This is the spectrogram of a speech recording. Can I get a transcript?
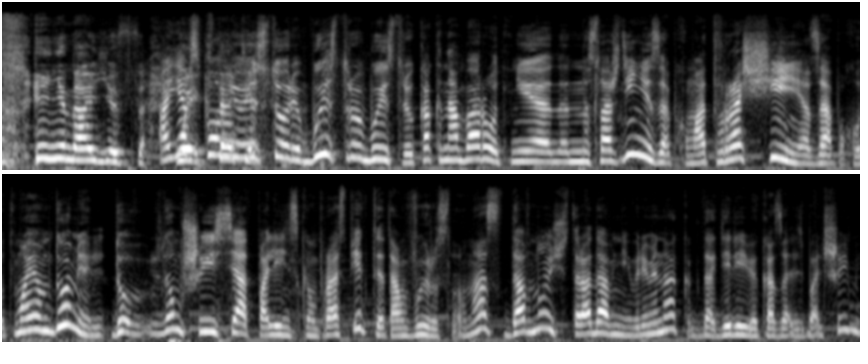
и не наесться. А я Ой, вспомню кстати, историю быструю-быструю, как наоборот, не наслаждение запахом, а отвращение от запаха. Вот в моем доме, до- дом 60 по Ленинскому проспекту, я там выросла. У нас давно, еще стародавние времена, когда деревья казались большими,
